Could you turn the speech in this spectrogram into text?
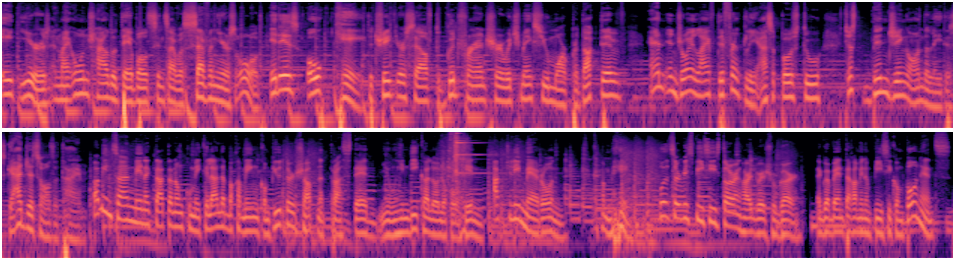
8 years and my own childhood table since I was 7 years old. It is okay to treat yourself to good furniture which makes you more productive, and enjoy life differently as opposed to just binging on the latest gadgets all the time. Paminsan may nagtatanong kung may kilala ba kaming computer shop na trusted, yung hindi ka lolokohin. Actually, meron. Kami. Full service PC store ang Hardware Sugar. Nagbabenta kami ng PC components.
